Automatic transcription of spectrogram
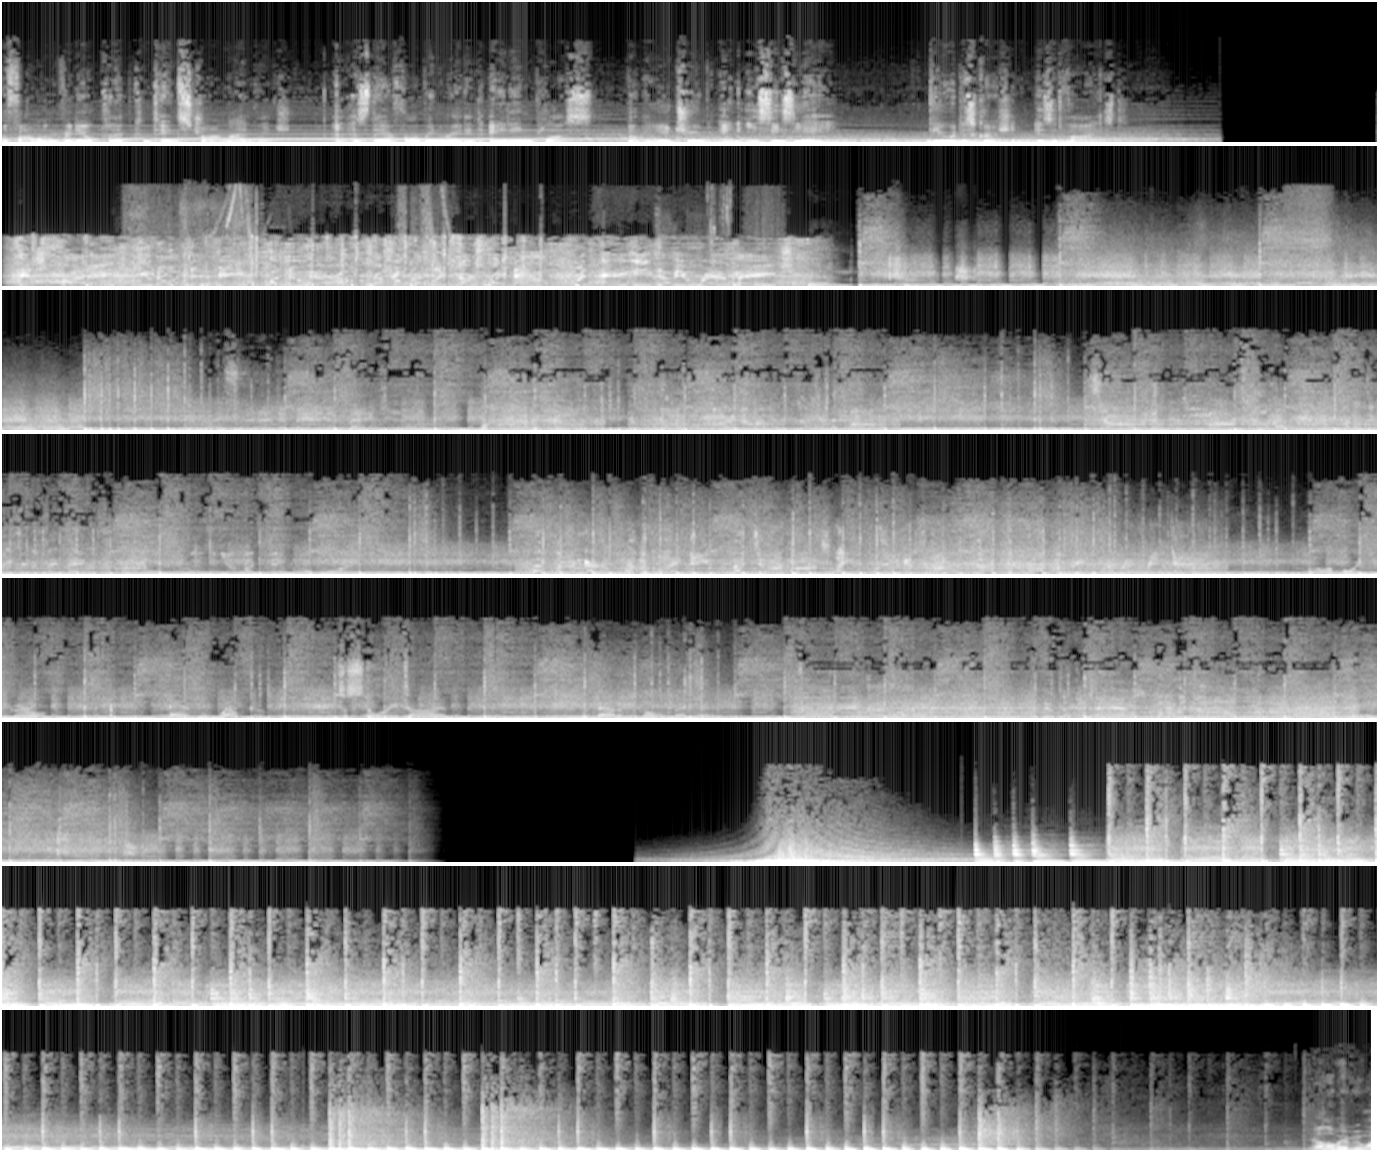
The following video clip contains strong language and has therefore been rated 18 plus by the YouTube NECCA. Viewer discretion is advised.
